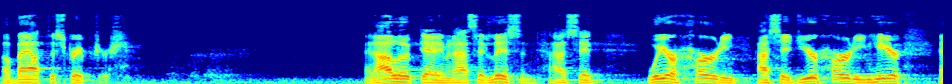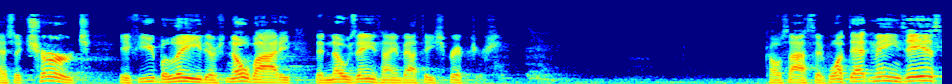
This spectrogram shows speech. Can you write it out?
about the scriptures. And I looked at him and I said, listen, I said, we are hurting. I said, you're hurting here as a church if you believe there's nobody that knows anything about these scriptures. Cause I said, what that means is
